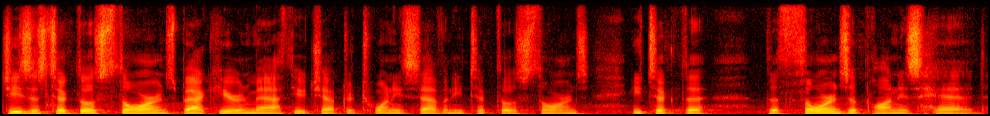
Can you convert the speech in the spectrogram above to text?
Jesus took those thorns back here in Matthew chapter 27. He took those thorns. He took the, the thorns upon his head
